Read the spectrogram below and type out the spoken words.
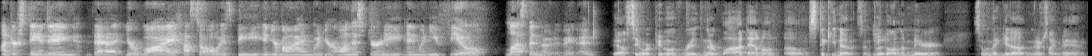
understanding that your why has to always be in your mind when you're on this journey and when you feel less than motivated. Yeah, I've seen where people have written their why down on um, sticky notes and put it on the mirror. So when they get up and they're just like, man,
